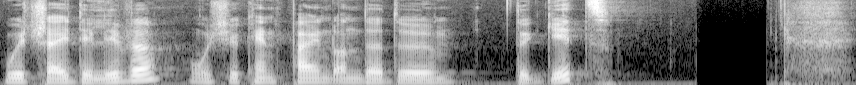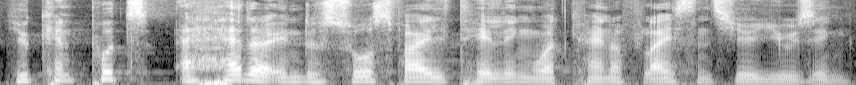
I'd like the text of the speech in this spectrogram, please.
which I deliver, which you can find under the, the Git, you can put a header in the source file telling what kind of license you're using.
